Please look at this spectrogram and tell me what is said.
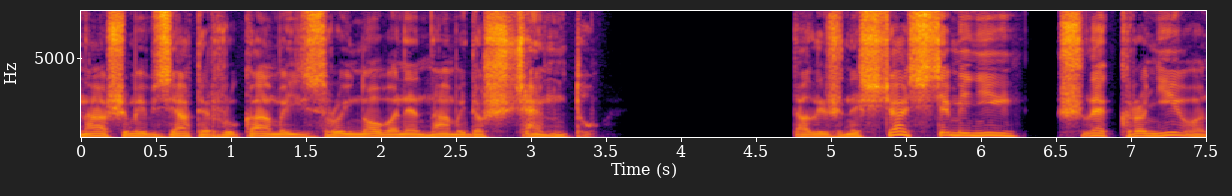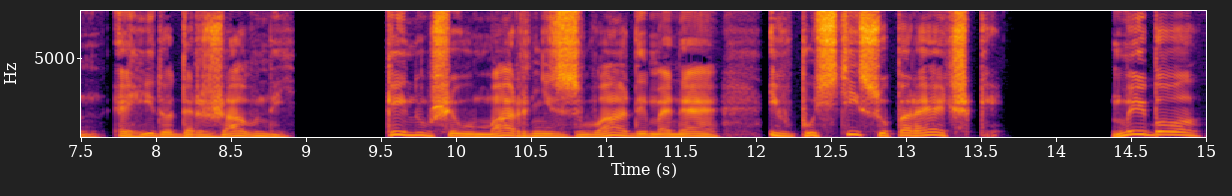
нашими взяте руками й зруйноване нами дощенту. Та лиш нещастя мені шле кроніон, егідо державний, кинувши в марні звади мене і в пусті суперечки. Ми бо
